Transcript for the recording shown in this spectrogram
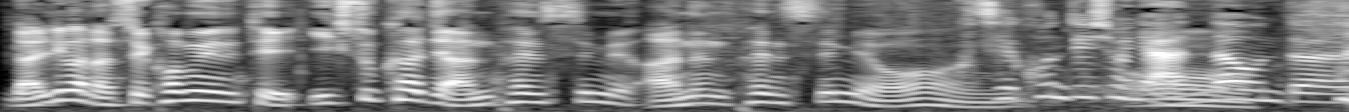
난리가 났어요. 커뮤니티 익숙하지 않은 펜 쓰면 아는 펜 쓰면 제 컨디션이 어, 안 나온다는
